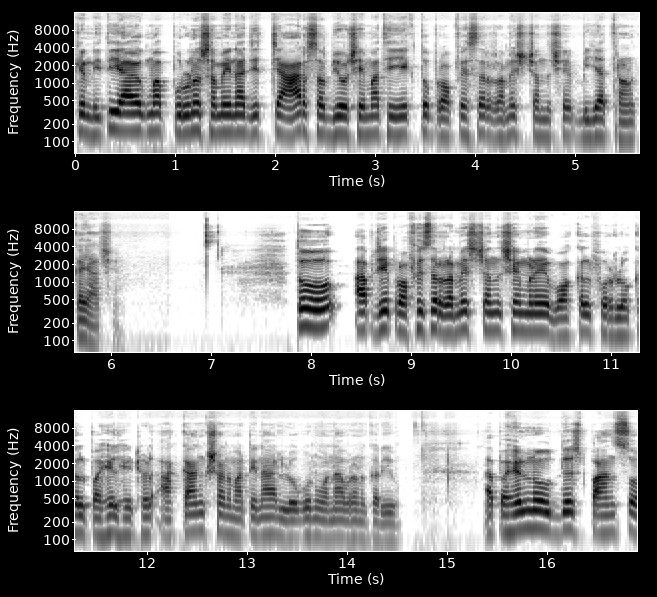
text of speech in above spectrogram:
કે નીતિ આયોગમાં પૂર્ણ સમયના જે ચાર સભ્યો છે, એમાંથી એક તો પ્રોફેસર રમેશચંદ છે, બીજા ત્રણ કયા છે? તો આપ જે પ્રોફેસર રમેશચંદ છે, એમણે વોકલ ફોર લોકલ પહેલ હેઠળ આકાંક્ષા માટેના લોગોનું અનાવરણ કર્યું. આ પહેલનો ઉદ્દેશ પાંચસો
